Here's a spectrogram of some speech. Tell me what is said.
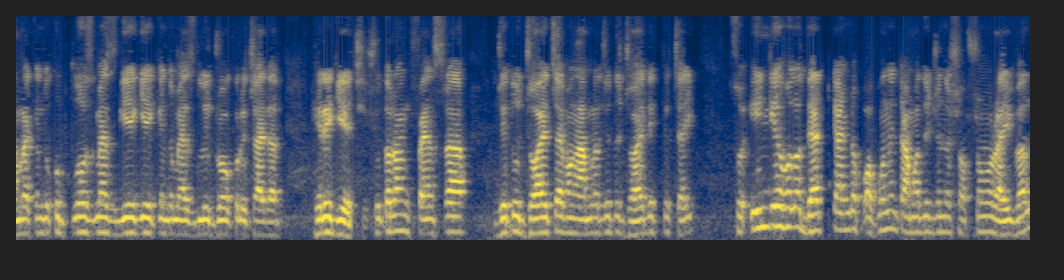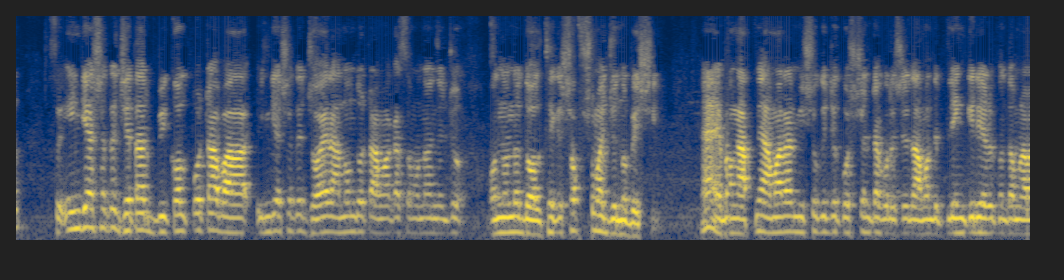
আমরা কিন্তু খুব ক্লোজ ম্যাচ গিয়ে গিয়ে কিন্তু ম্যাচগুলি ড্র করে চাই হেরে গিয়েছি। সুতরাং ফ্যান্সরা যেহেতু জয় চায় এবং আমরা যেহেতু জয় দেখতে চাই সো ইন্ডিয়া হলো দ্যাট কাইন্ড অফ অপোনেন্ট আমাদের জন্য সবসময় রাইভাল সো ইন্ডিয়ার সাথে জেতার বিকল্পটা বা ইন্ডিয়ার সাথে জয়ের আনন্দটা আমার কাছে মনে হয় অন্যান্য দল থেকে সবসময়ের জন্য বেশি। হ্যাঁ এবং আপনি আমার আর মিশুকে যে কোশ্চেনটা করেছে যে আমাদের প্লেইং ক্যারিয়ার কিন্তু আমরা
